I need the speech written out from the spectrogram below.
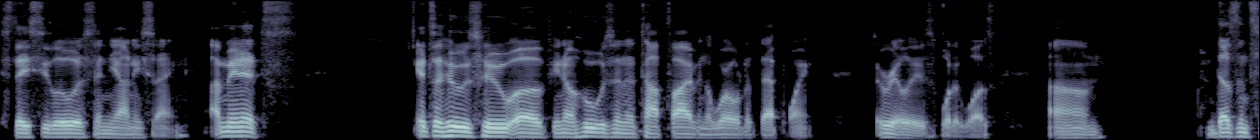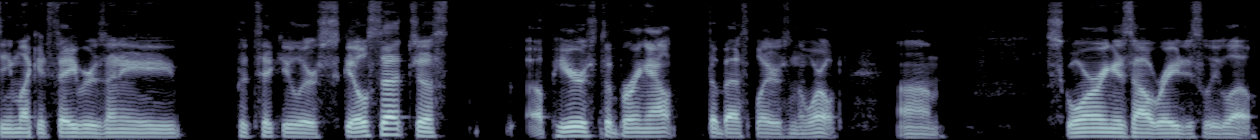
Stacy Lewis, and Yani Tseng. I mean, it's it's a who's who of you know who was in the top five in the world at that point. It really is what it was. Um, doesn't seem like it favors any particular skill set just appears to bring out the best players in the world. Um, scoring is outrageously low.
